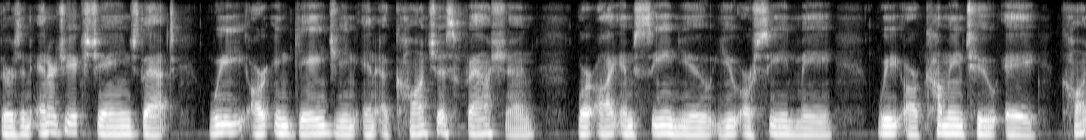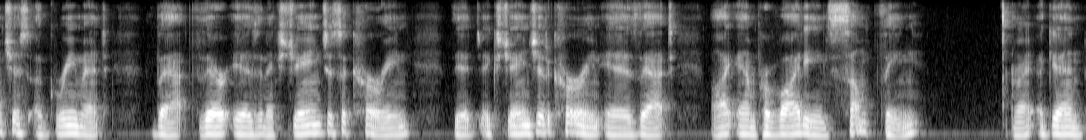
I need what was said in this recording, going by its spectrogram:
There's an energy exchange that we are engaging in a conscious fashion where I am seeing you, you are seeing me. We are coming to a conscious agreement that there is an exchange that's occurring. The exchange is occurring is that I am providing something, right? Again,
